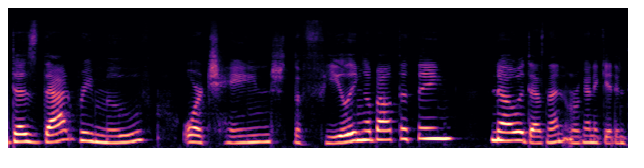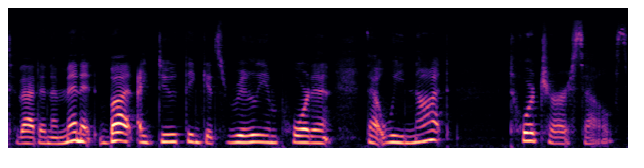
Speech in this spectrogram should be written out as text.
does that remove or change the feeling about the thing? No, it doesn't. We're going to get into that in a minute. But I do think it's really important that we not torture ourselves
